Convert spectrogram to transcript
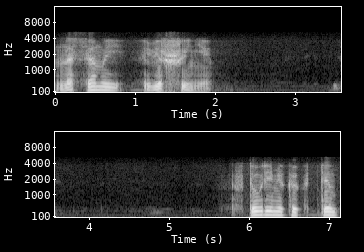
На самой вершине. В то время как темп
